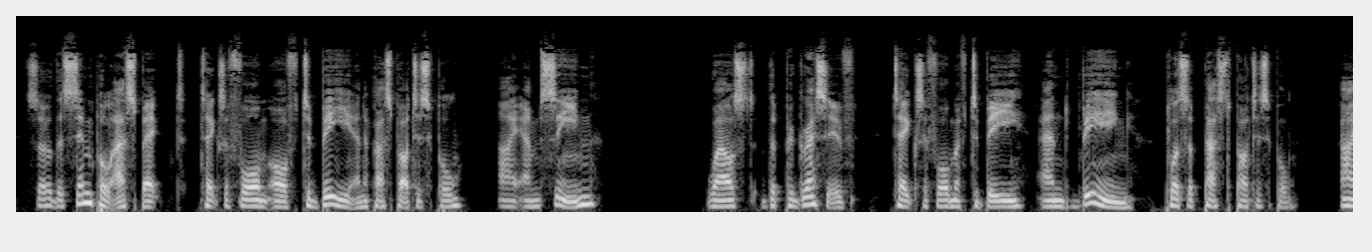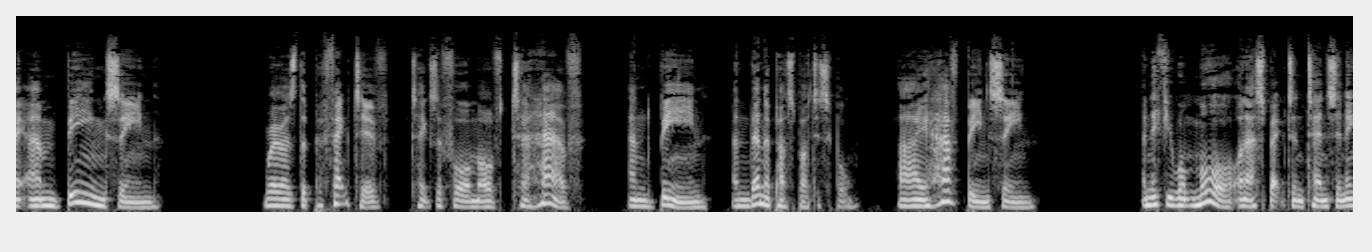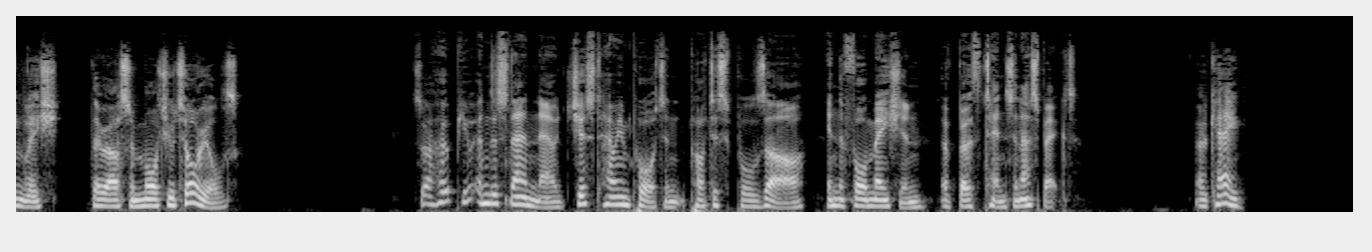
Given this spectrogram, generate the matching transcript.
So the simple aspect takes a form of to be and a past participle, I am seen, whilst the progressive takes a form of to be and being plus a past participle. I am being seen. Whereas the perfective takes a form of to have and been and then a past participle. I have been seen. And if you want more on aspect and tense in English, there are some more tutorials. So I hope you understand now just how important participles are in the formation of both tense and aspect. Okay.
